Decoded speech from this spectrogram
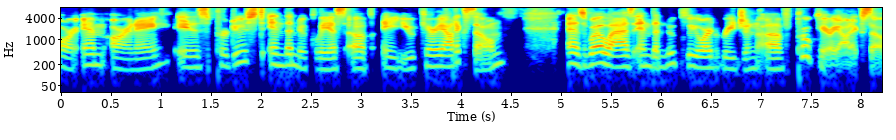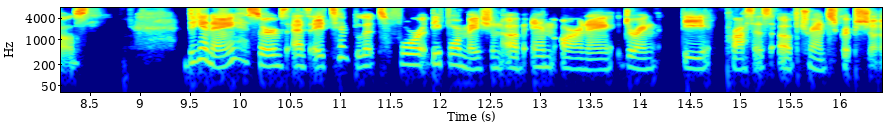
or mRNA is produced in the nucleus of a eukaryotic cell, as well as in the nucleoid region of prokaryotic cells. DNA serves as a template for the formation of mRNA during the process of transcription.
